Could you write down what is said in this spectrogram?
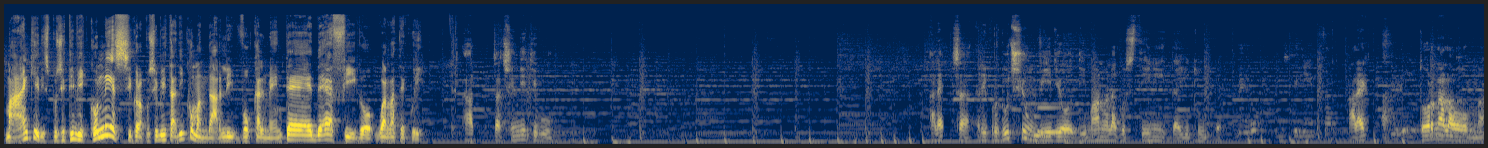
ma anche i dispositivi connessi con la possibilità di comandarli vocalmente ed è figo, guardate qui. Accendi TV. Alexa, riproduci un video di Manuel Agostini da YouTube. Alexa, torna alla home.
